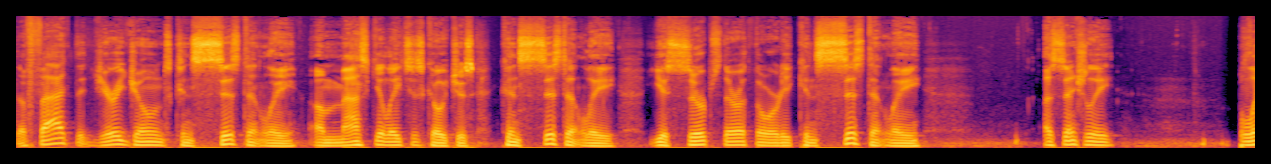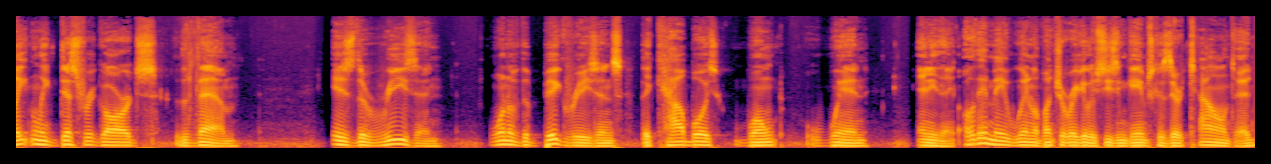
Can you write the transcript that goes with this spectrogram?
The fact that Jerry Jones consistently emasculates his coaches, consistently usurps their authority, consistently, essentially, blatantly disregards them is the reason, one of the big reasons, the Cowboys won't win anything. Oh, they may win a bunch of regular season games because they're talented,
